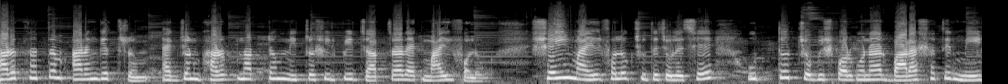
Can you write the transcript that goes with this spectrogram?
ভারতনাট্যম আরঙ্গেত্রম একজন ভারতনাট্যম নৃত্যশিল্পীর যাত্রার এক মাইল ফলক। সেই মাইল ফলক ছুতে চলেছে উত্তর চব্বিশ পরগনার বারাসাতের মেয়ে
